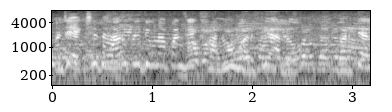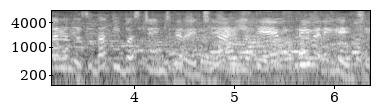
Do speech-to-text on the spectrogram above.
म्हणजे एकशे दहा रुपये देऊन आपण जे खालून वरती आलो वरती आल्यानंतर सुद्धा ती बस चेंज करायची आणि इथे फ्री फ्रीवाली घ्यायची.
